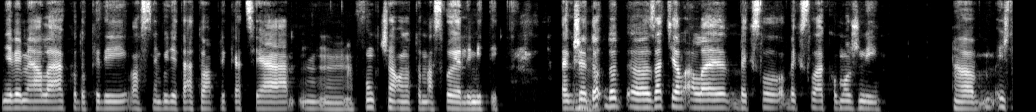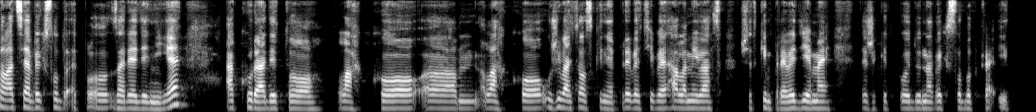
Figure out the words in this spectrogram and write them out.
Nevieme ale, ako dokedy vlastne bude táto aplikácia um, funkčná, ono to má svoje limity. Takže mm. do, do, uh, zatiaľ ale Vexel, Vexel ako možný Um, inštalácia Vexlu do Apple zariadení je, akurát je to ľahko, um, ľahko užívateľsky neprevetivé, ale my vás všetkým prevedieme, takže keď pôjdu na vexel.it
